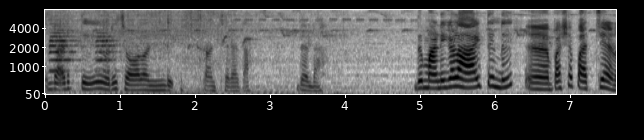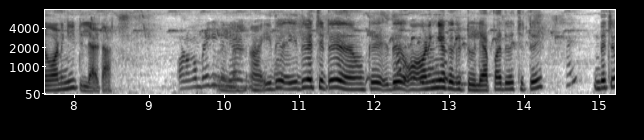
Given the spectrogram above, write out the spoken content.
എന്റെ അടുത്ത് ഒരു ചോളം ഉണ്ട് കാണിച്ചു തരാട്ടാ ഇതേണ്ടാ. ഇത് മണികളായിട്ടുണ്ട്. പക്ഷെ പച്ചയാണ്. ഉണങ്ങിയിട്ടില്ല കേട്ടാ. ആ ഇത് ഇത് വെച്ചിട്ട് നമുക്ക് ഇത് ഉണങ്ങിയൊക്കെ കിട്ടൂലേ? അപ്പം അത് വെച്ചിട്ട് എന്താച്ചു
